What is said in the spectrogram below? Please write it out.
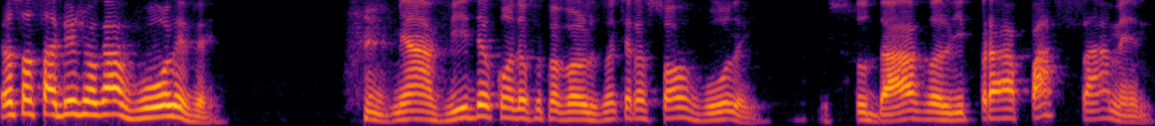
Eu só sabia jogar vôlei, velho. Minha vida, quando eu fui para Belo Horizonte, era só vôlei. Estudava ali para passar mesmo.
